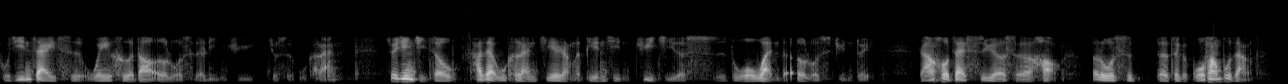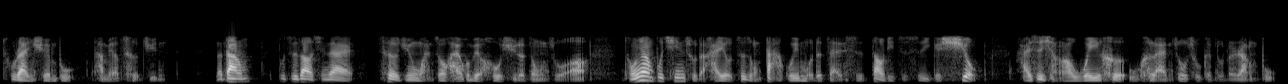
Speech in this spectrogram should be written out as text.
普京再一次威吓到俄罗斯的邻居，就是乌克兰。最近几周，他在乌克兰接壤的边境聚集了十多万的俄罗斯军队。然后在四月二十二号，俄罗斯的这个国防部长突然宣布他们要撤军。那当然不知道现在撤军完之后还会不会有后续的动作啊？同样不清楚的还有这种大规模的展示到底只是一个秀，还是想要威吓乌克兰做出更多的让步？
